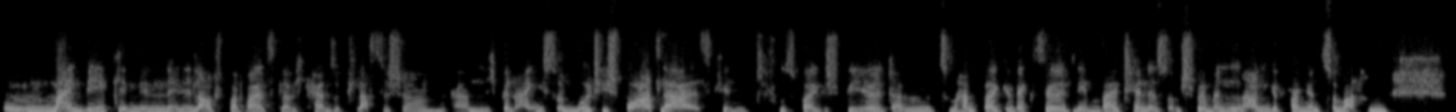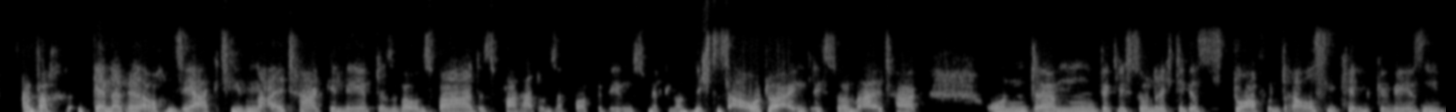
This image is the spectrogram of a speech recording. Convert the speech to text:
mein Weg in den, in den Laufsport war jetzt, glaube ich, kein so klassischer. Ähm, ich bin eigentlich so ein Multisportler, als Kind Fußball gespielt, dann zum Handball gewechselt, nebenbei Tennis und Schwimmen angefangen zu machen einfach generell auch einen sehr aktiven Alltag gelebt. Also bei uns war das Fahrrad unser Fortbewegungsmittel und nicht das Auto eigentlich so im Alltag und ähm, wirklich so ein richtiges Dorf- und Draußenkind gewesen.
